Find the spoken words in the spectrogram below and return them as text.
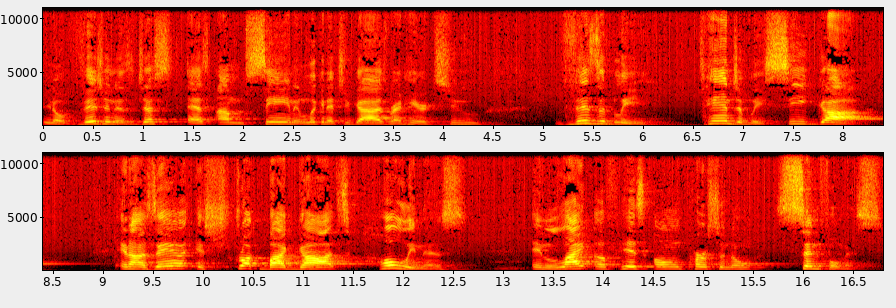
you know, vision is just as I'm seeing and looking at you guys right here to visibly, tangibly see God. And Isaiah is struck by God's holiness in light of his own personal sinfulness.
